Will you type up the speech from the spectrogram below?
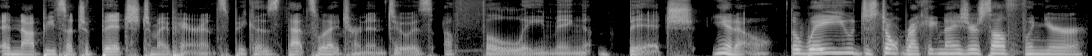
and not be such a bitch to my parents because that's what I turn into is a flaming bitch. You know, the way you just don't recognize yourself when you're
